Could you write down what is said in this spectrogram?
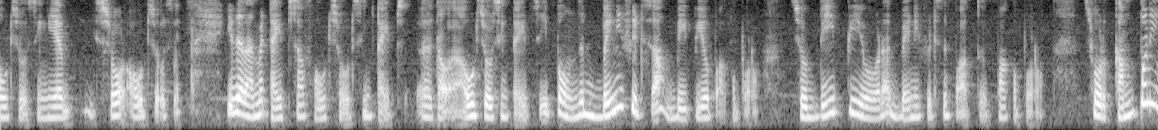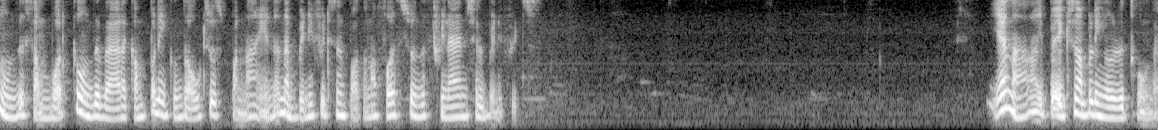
அவுட் சோர்சிங் நியர் ஷோர் அவுட் சோர்சிங் இது எல்லாமே types of outsourcing types outsourcing types இப்போ வந்து பெனிஃபிட்ஸ் ஆஃப் பிபிஓ பார்க்க போகிறோம் ஸோ பிபிஓட பெனிஃபிட்ஸ் பார்த்து பார்க்க போகிறோம் ஸோ ஒரு கம்பெனி வந்து சம் ஒர்க்கை வந்து வேறு கம்பெனிக்கு வந்து அவுட் சோர்ஸ் பண்ணால் என்னென்ன பெனிஃபிட்ஸ்னு பார்த்தோம்னா ஃபர்ஸ்ட் வந்து ஃபினான்ஷியல் பெனிஃபிட்ஸ் ஏன்னா இப்போ எக்ஸாம்பிள் நீங்கள் எடுத்துக்கோங்க.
